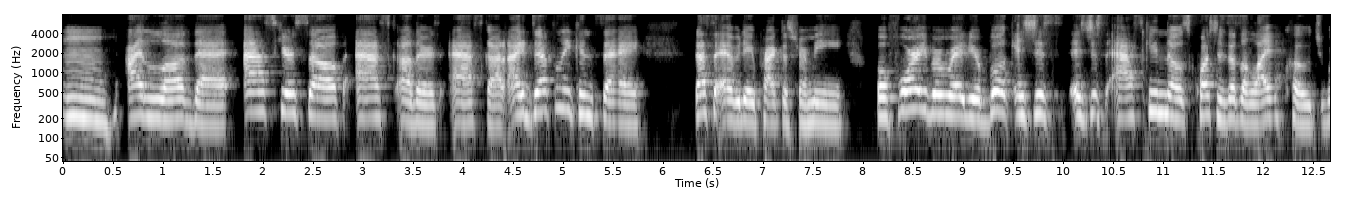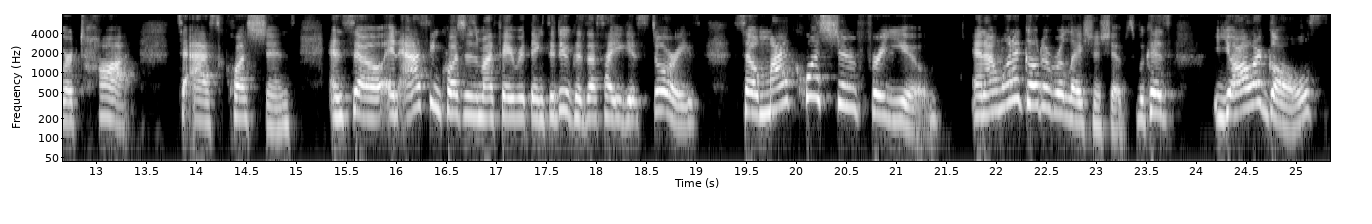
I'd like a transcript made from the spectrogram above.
Mm, I love that. Ask yourself, ask others, ask God. I definitely can say that's an everyday practice for me. Before I even read your book, it's just it's just asking those questions. As a life coach, we're taught to ask questions. And so, and asking questions is my favorite thing to do because that's how you get stories. So, my question for you, and I want to go to relationships because y'all are goals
